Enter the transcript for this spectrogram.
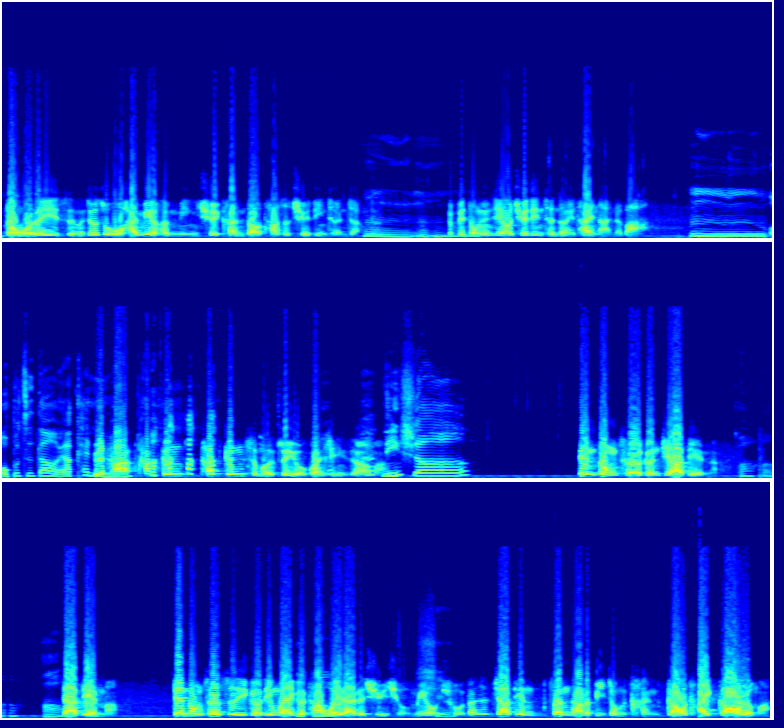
懂我的意思吗？就是说我还没有很明确看到它是确定成长的。嗯嗯嗯。被动元件要确定成长也太难了吧？嗯，我不知道，要看因为它它跟它跟什么最有关系，你知道吗？您说，电动车跟家电啊，哦，家电嘛，电动车是一个另外一个它未来的需求，没有错。但是家电占它的比重很高，太高了嘛。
